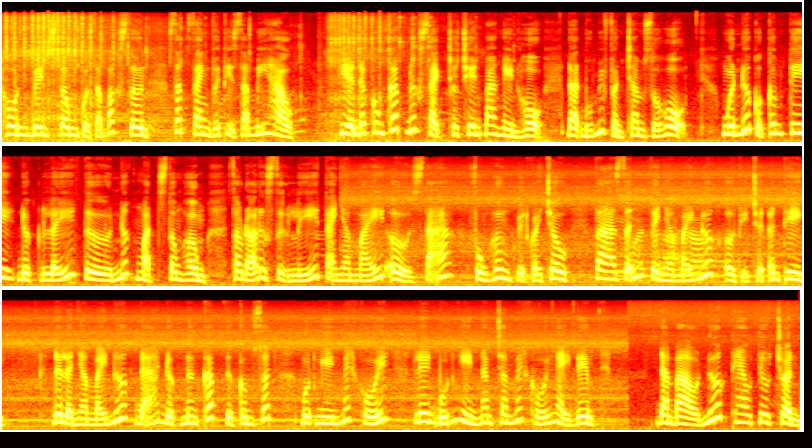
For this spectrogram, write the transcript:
thôn bên sông của xã Bắc Sơn, giáp danh với thị xã Mỹ Hào. Hiện đã cung cấp nước sạch cho trên 3.000 hộ, đạt 40% số hộ. Nguồn nước của công ty được lấy từ nước mặt sông Hồng, sau đó được xử lý tại nhà máy ở xã Phùng Hưng, huyện Quái Châu và dẫn về nhà máy nước ở thị trấn Ân Thi. Đây là nhà máy nước đã được nâng cấp từ công suất 1.000 m khối lên 4.500 m khối ngày đêm, đảm bảo nước theo tiêu chuẩn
